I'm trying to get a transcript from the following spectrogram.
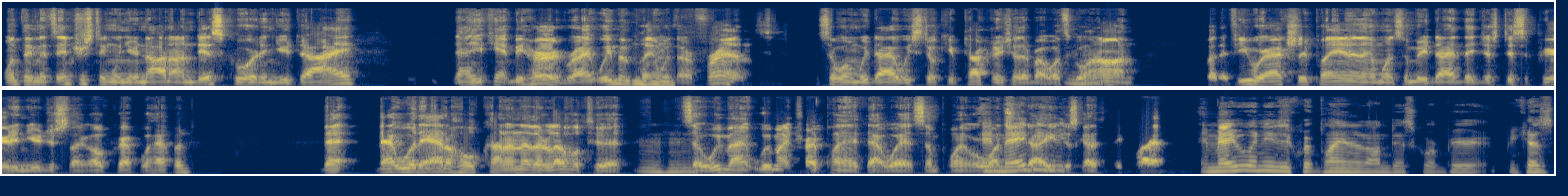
one thing that's interesting when you're not on Discord and you die, now you can't be heard, right? We've been playing Mhm. with our friends, so when we die, we still keep talking to each other about what's going Mhm. on. But if you were actually playing and then when somebody died, they just disappeared, and you're just like, "Oh crap, what happened?" That that would add a whole kind of another level to it. Mhm. So we might we might try playing it that way at some point. Where And once you die, you just got to stay quiet. and maybe we need to quit playing it on Discord. Period. Because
